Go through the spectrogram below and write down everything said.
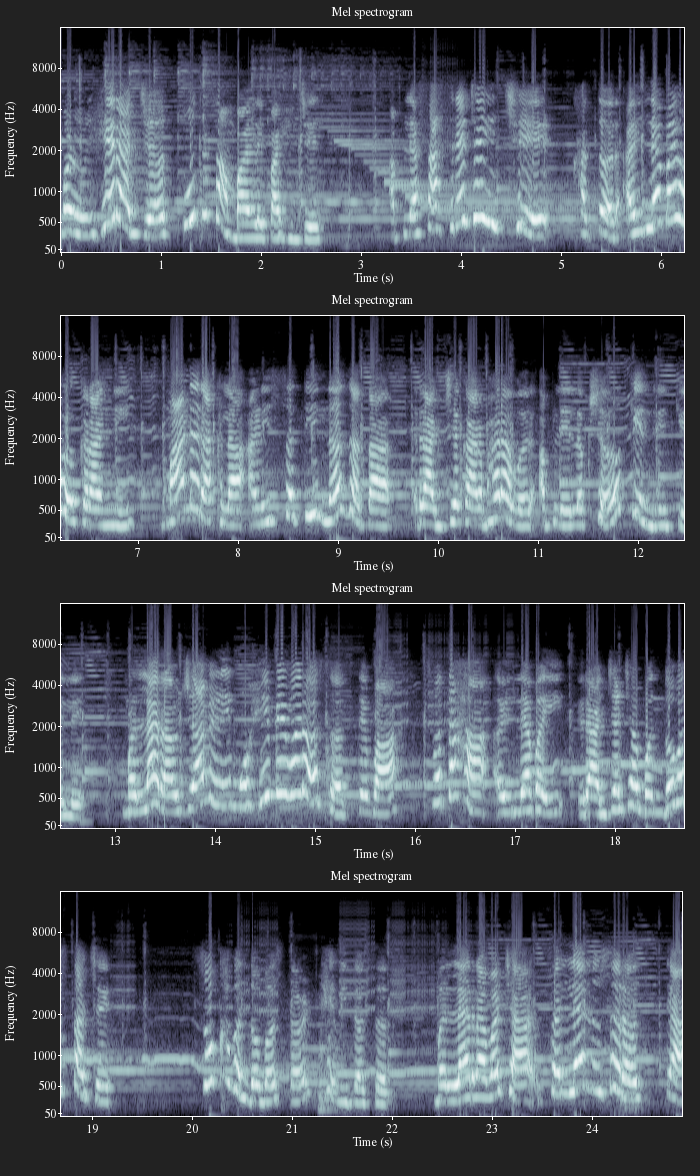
म्हणून हे राज्य तूच सांभाळले पाहिजे. आपल्या सासऱ्याच्या इच्छे खातर अहिल्याबाई होळकरांनी मान राखला आणि सती न जाता राज्य कारभारावर आपले लक्ष केंद्रित केले. मल्हारराव ज्यावेळी मोहिमेवर असत तेव्हा स्वतः अहिल्याबाई राज्याच्या बंदोबस्ताचे सुख बंदोबस्त ठेवीत असत. मल्हाररावाच्या सल्ल्यानुसारच त्या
